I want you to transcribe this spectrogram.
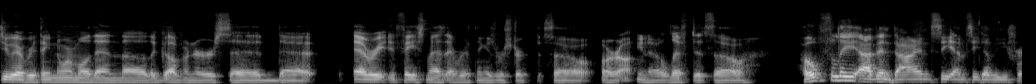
do everything normal. Then uh, the governor said that every face mask, everything is restricted. So, or uh, you know, lifted. So, hopefully, I've been dying to see MCW for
